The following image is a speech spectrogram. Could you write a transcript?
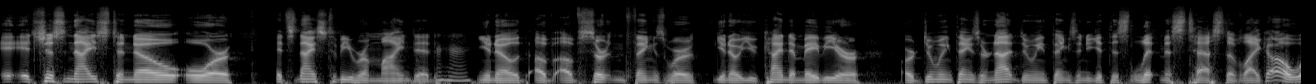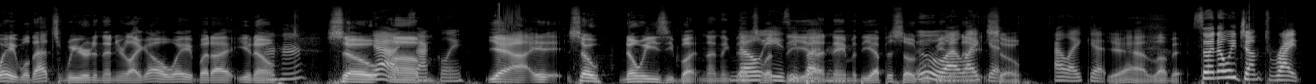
it's just nice to know or it's nice to be reminded Mm-hmm. you know of of certain things where you know you kind of maybe are are doing things or not doing things and you get this litmus test of like oh wait well that's weird and then you're like oh wait but i you know so Mm-hmm. Yeah, um, exactly. yeah, it, so no easy button. I think that's No what the uh, name of the episode will be tonight. I like it. So I like it. yeah, I love it. So I know we jumped right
